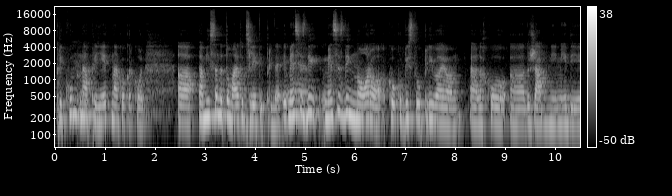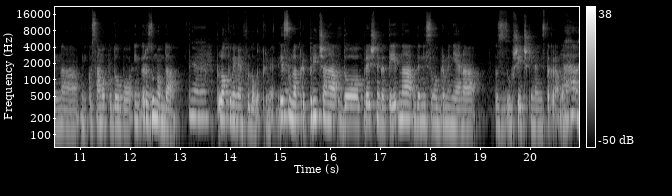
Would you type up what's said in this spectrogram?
prikupna, prijetna, kako koli. Uh, pa mislim, da to malo tudi z leti pride. E, Meni se, Ja. zdi- meni se zdi noro, koliko v bistvu vplivajo uh, lahko uh, družabni mediji na neko samo podobo. In razumem, da Ja, ja. lahko povem en ful dober primer. Jaz sem bila prepričana do prejšnjega tedna, da nisem obremenjena z všečki na Instagramu. Aha,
